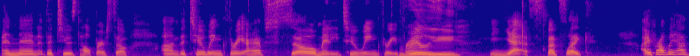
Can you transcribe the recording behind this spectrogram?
and then the two is the helper. So Um, the two wing three. I have so many two wing three friends. Really? Yes, that's like I probably have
